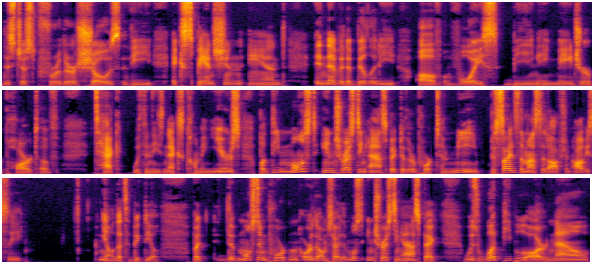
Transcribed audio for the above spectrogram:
This just further shows the expansion and inevitability of voice being a major part of tech within these next coming years. But the most interesting aspect of the report to me, besides the mass adoption, obviously, you know, that's a big deal. But the most important, or the, I'm sorry, the most interesting aspect was what people are now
